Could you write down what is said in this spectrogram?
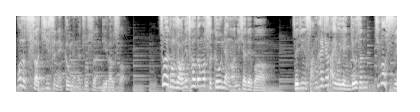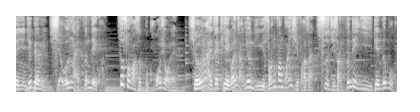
我是吃了几十年狗粮的主持人李老师。这位同学，你瞅到我吃狗粮啊？你晓得不？最近上海交大一个研究生经过实验研究表明，秀恩爱分得快，这说法是不科学的。秀恩爱在客观上有利于双方关系发展，实际上分得一点都不快。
